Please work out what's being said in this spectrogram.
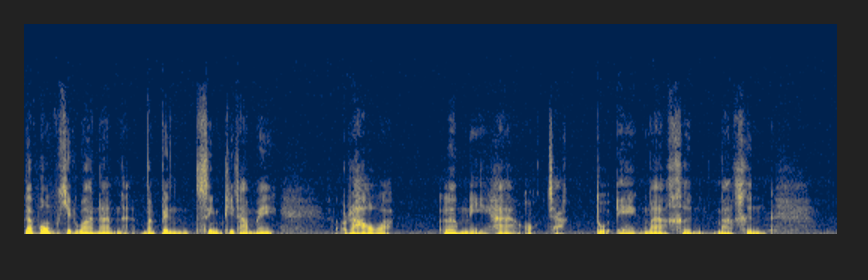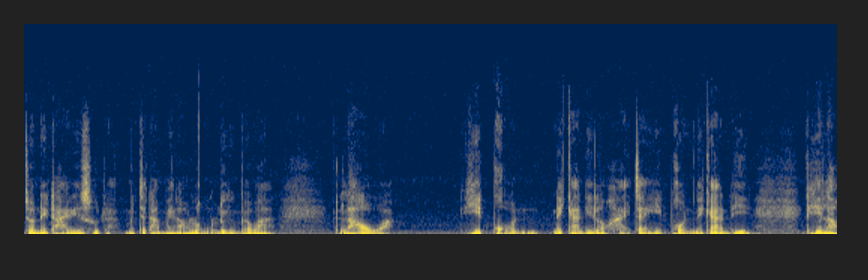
แล้วผมคิดว่านั่นนะมันเป็นสิ่งที่ทำให้เราอะเริ่มหนีห่างออกจากตัวเองมากขึ้นมากขึ้น จนในท้ายที่สุดอะมันจะทำให้เราหลงลืมไปว่า เราอะเหตุผลในการที่เราหายใจเหตุผลในการที่ ที่เรา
